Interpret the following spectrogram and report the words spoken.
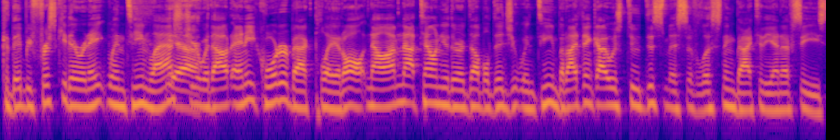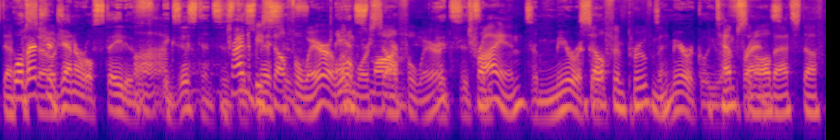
Could they be frisky? They were an eight win team last Yeah. year without any quarterback play at all. Now, I'm not telling you they're a double digit win team, but I think I was too dismissive listening back to the NFC East episode. Well, that's your general state of Uh, existence. Is trying to be self-aware, a little more smart. self-aware, It's, it's trying. A, it's a miracle. self improvement, It's a miracle. You attempts and all that stuff.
